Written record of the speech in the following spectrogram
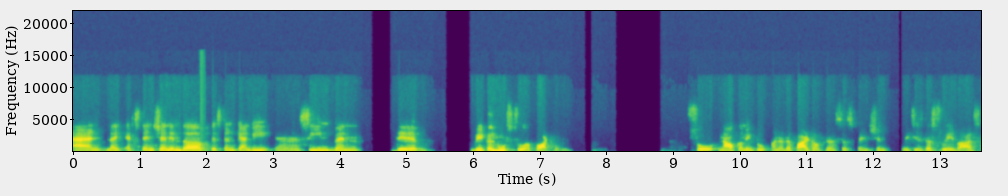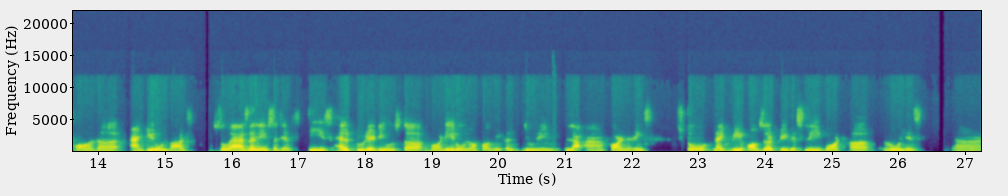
and like extension in the piston can be uh, seen when the vehicle moves through a pothole. So now coming to another part of the suspension, which is the sway bars or the anti-roll bars. So as the name suggests, these help to reduce the body roll of a vehicle during uh, cornerings. So like we observed previously what a roll is. Uh,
